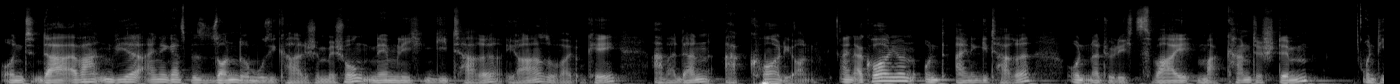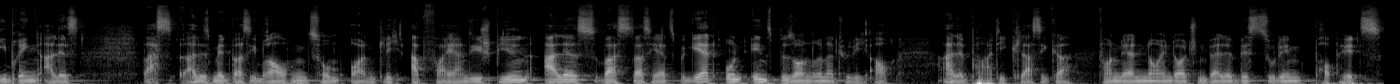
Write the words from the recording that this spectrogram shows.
Und da erwarten wir eine ganz besondere musikalische Mischung, nämlich Gitarre, ja, soweit okay, aber dann Akkordeon. Ein Akkordeon und eine Gitarre und natürlich zwei markante Stimmen. Und die bringen alles was, alles mit, was sie brauchen zum ordentlich abfeiern. Sie spielen alles, was das Herz begehrt und insbesondere natürlich auch alle Partyklassiker von der neuen deutschen Welle bis zu den Pop-Hits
